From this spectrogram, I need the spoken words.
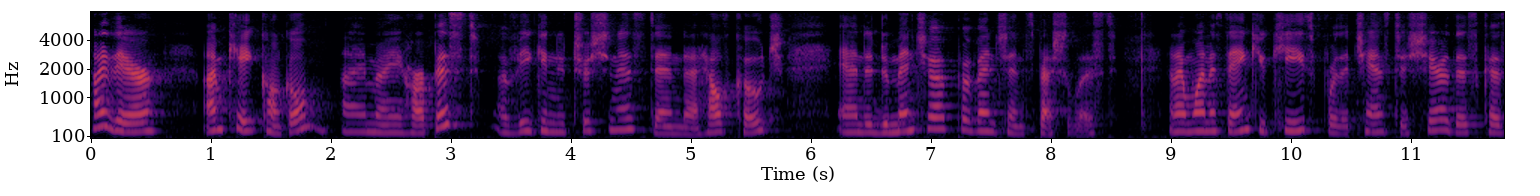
Hi there. I'm Kate Kunkel. I'm a harpist, a vegan nutritionist, and a health coach, and a dementia prevention specialist. And I want to thank you, Keith, for the chance to share this because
